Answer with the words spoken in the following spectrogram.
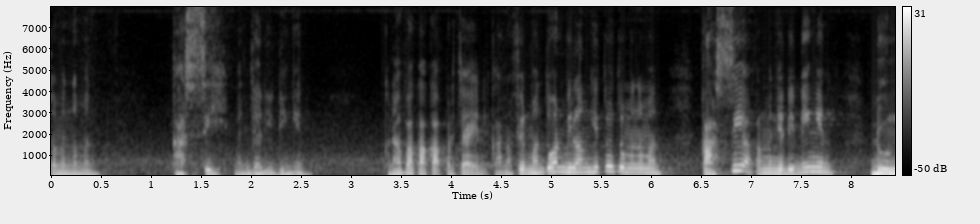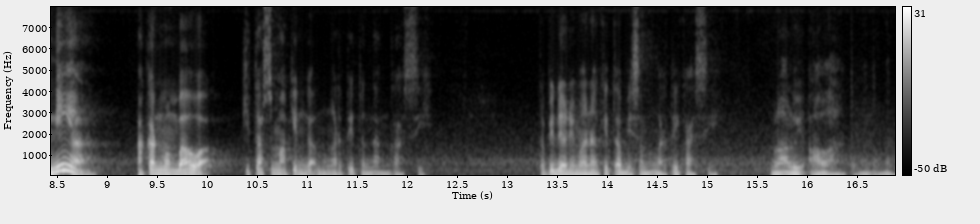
teman-teman, kasih menjadi dingin. Kenapa kakak percaya ini? Karena firman Tuhan bilang gitu teman-teman. Kasih akan menjadi dingin. Dunia akan membawa kita semakin gak mengerti tentang kasih. Tapi dari mana kita bisa mengerti kasih? Melalui Allah teman-teman.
